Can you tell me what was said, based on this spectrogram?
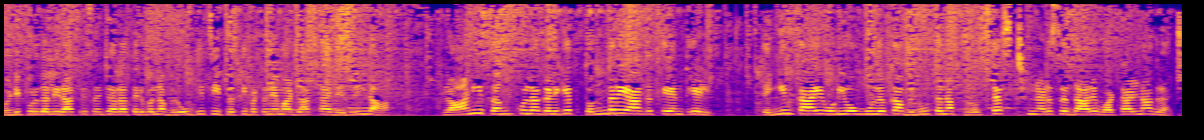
ಬಂಡೀಪುರದಲ್ಲಿ ರಾತ್ರಿ ಸಂಚಾರ, ತೆರವನ್ನ ವಿರೋಧಿಸಿ ಪ್ರತಿಭಟನೆ ಮಾಡಲಾಗ್ತಾ ಇದೆ. ಇದರಿಂದ ಪ್ರಾಣಿ ಸಂಕುಲಗಳಿಗೆ ತೊಂದರೆಯಾಗುತ್ತೆ ಅಂತ ಹೇಳಿ ತೆಂಗಿನಕಾಯಿ ಒಡೆಯುವ ಮೂಲಕ ವಿನೂತನ ಪ್ರೊಟೆಸ್ಟ್ ನಡೆಸಿದ್ದಾರೆ ವಾಟಾಳ್ ನಾಗರಾಜ್.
